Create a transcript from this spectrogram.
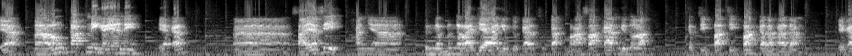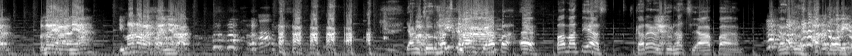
ya. Nah lengkap nih kayak nih ya kan? Nah saya sih hanya denger-denger aja gitu kan suka merasakan gitulah. Keciprat-ciprat kadang-kadang ya kan? Bener ya Lan ya? Gimana rasanya Lan? Yang curhat sekarang siapa? Eh Pak Matias, sekarang yang ya. curhat siapa? Yang curhat downline.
